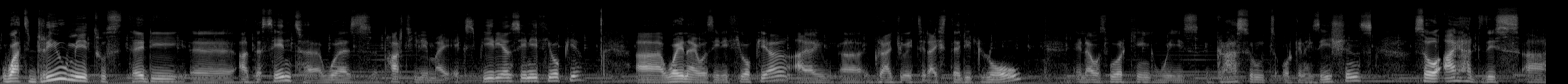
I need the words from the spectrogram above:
what drew me to study uh, at the center was partly my experience in Ethiopia. Uh, when I was in Ethiopia, I uh, graduated, I studied law and I was working with grassroots organizations. So I had this uh,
